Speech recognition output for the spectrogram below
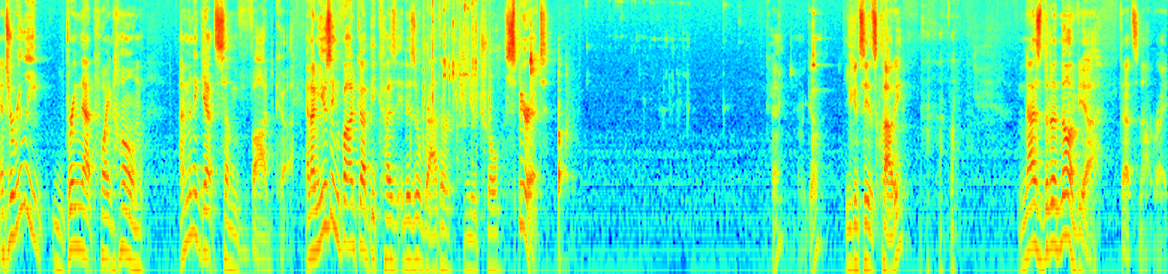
And to really bring that point home, I'm gonna get some vodka. And I'm using vodka because it is a rather neutral spirit. Okay, there we go. You can see it's cloudy. Nazdranovia. That's not right.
